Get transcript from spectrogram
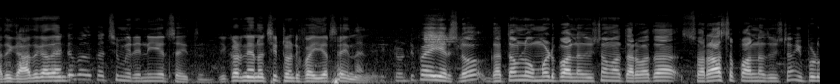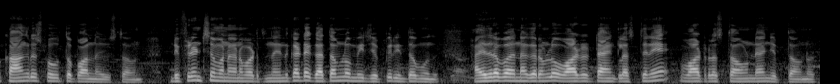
అది కాదు కదండి. హైదరాబాద్కి వచ్చి మీరు ఎన్ని ఇయర్స్ అవుతుంది? ఇక్కడ నేను వచ్చి ట్వంటీ ఫైవ్ ఇయర్స్ అయిందండి. ట్వంటీ ఫైవ్ ఇయర్స్లో గతంలో ఉమ్మడి పాలన చూసినాం ఆ తర్వాత స్వరాష్ట్ర పాలన చూసినాం ఇప్పుడు కాంగ్రెస్ ప్రభుత్వ పాలన చూస్తా ఉన్నాం. డిఫరెన్స్ ఏమైనా కనబడుతుంది? ఎందుకంటే గతంలో మీరు చెప్పారు ఇంతకుముందు హైదరాబాద్ నగరంలో వాటర్ ట్యాంకులు వస్తేనే వాటర్ వస్తూ ఉండే అని చెప్తా ఉన్నారు.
